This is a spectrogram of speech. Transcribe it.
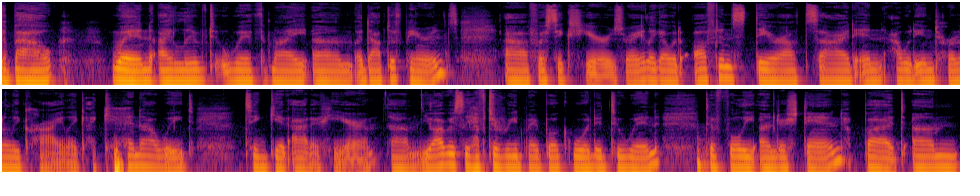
about when I lived with my um, adoptive parents uh, for six years, right? Like I would often stare outside and I would internally cry, like, I cannot wait to get out of here. Um, you obviously have to read my book, Wounded to Win, to fully understand. But, um,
